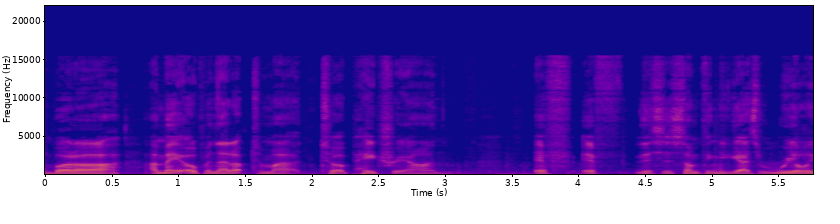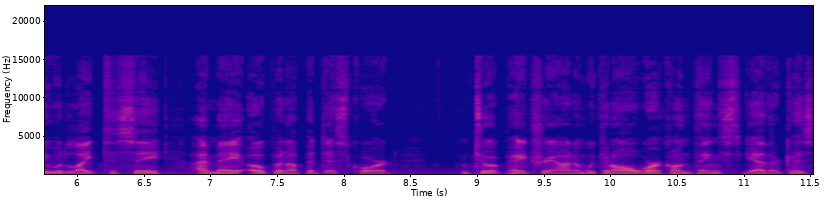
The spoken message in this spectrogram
But uh, I may open that up to my to a Patreon if if this is something you guys really would like to see, I may open up a Discord to a Patreon and we can all work on things together because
